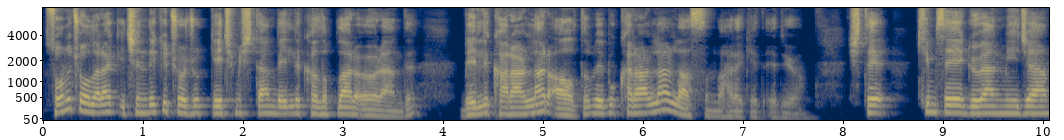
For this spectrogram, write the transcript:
Sonuç olarak içindeki çocuk geçmişten belli kalıplar öğrendi. Belli kararlar aldı ve bu kararlarla aslında hareket ediyor. İşte kimseye güvenmeyeceğim,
